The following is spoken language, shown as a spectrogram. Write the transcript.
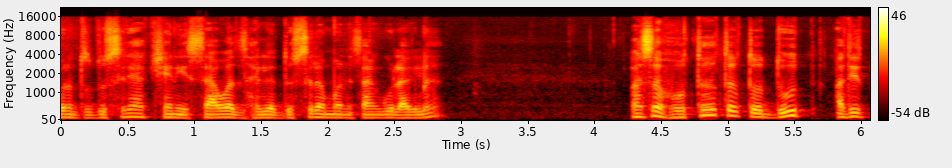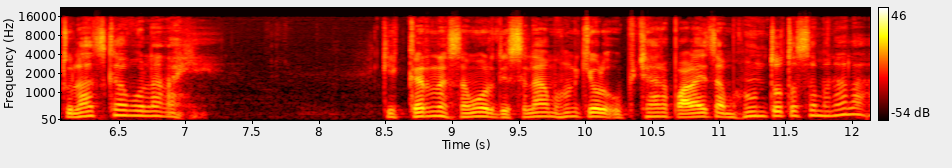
परंतु दुसऱ्या क्षणी सावध झालेलं दुसरं मन सांगू लागलं असं होतं तर तो दूत आधी तुलाच का बोला नाही? की कर्ण समोर दिसला म्हणून केवळ उपचार पाळायचा म्हणून तो तसं म्हणाला.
